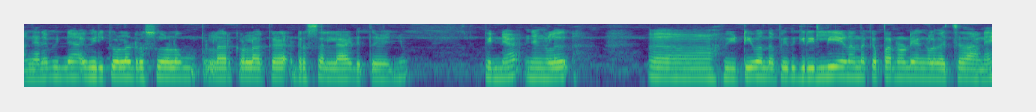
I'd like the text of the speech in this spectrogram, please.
അങ്ങനെ പിന്നെ ഇവർക്കുള്ള ഡ്രസ്സുകളും പിള്ളേർക്കുള്ളൊക്കെ ഡ്രസ്സെല്ലാം എടുത്തു കഴിഞ്ഞു. പിന്നെ ഞങ്ങൾ വീട്ടിൽ വന്നപ്പോൾ ഇത് ഗ്രില്ല് ചെയ്യണമെന്നൊക്കെ പറഞ്ഞുകൊണ്ട് ഞങ്ങൾ വെച്ചതാണേ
